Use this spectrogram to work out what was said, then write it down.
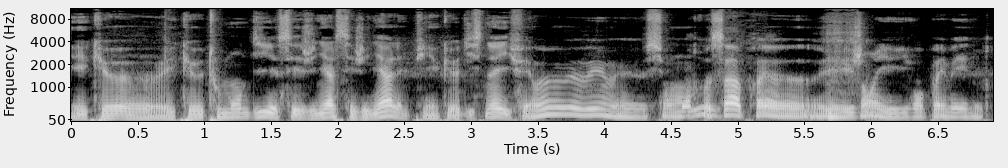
et, que et que tout le monde dit c'est génial, c'est génial, et puis que Disney il fait ouais ouais ouais, mais si on montre ça après, les gens ils vont pas aimer les nôtres.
